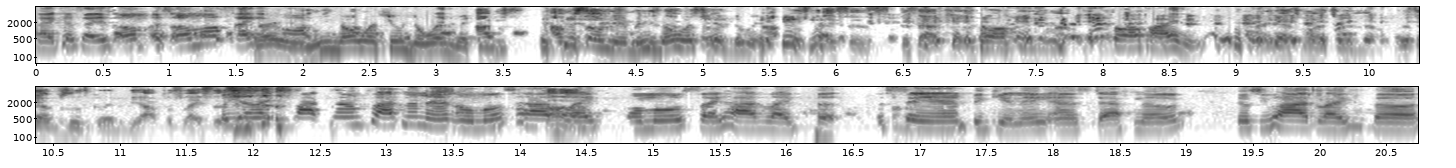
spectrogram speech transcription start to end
like, cause like, it's al- it's almost like Hey, we know what you're doing, Vicky. I'm I'm so naming We this know what you're episode doing. Slices. This episode is going to be Stop hiding. I just want you to know this episode is going to be apple slices. But yeah, like platinum, platinum man almost had Uh-huh. like almost like had like the the Uh-huh. same beginning as Death Note. Because you had like the,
